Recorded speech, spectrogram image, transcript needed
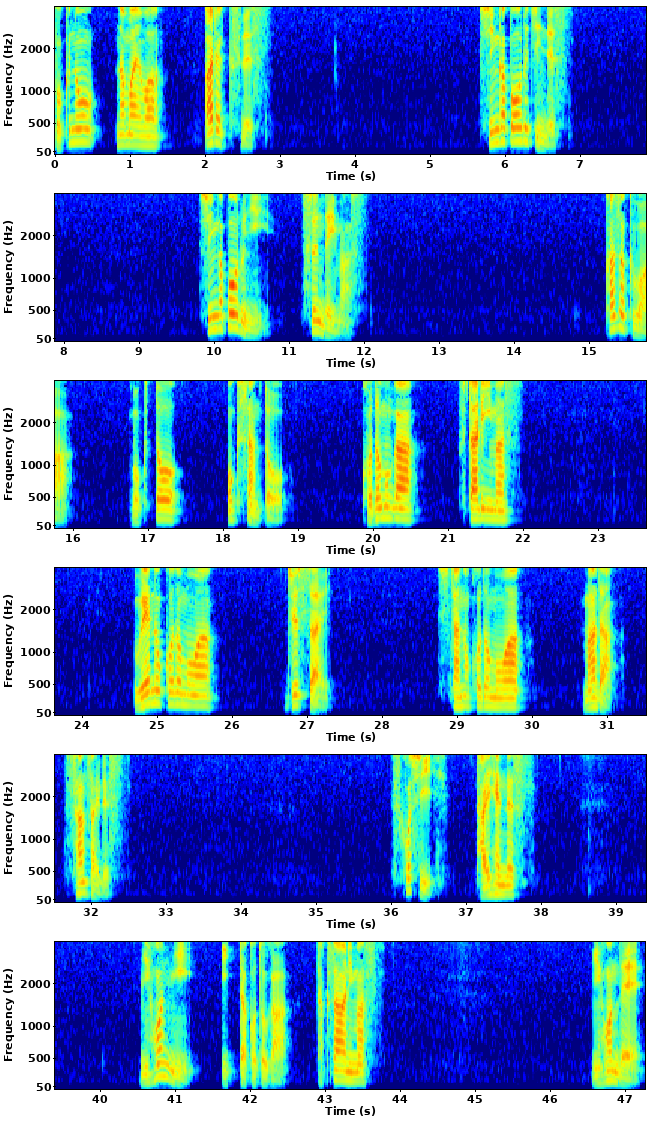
僕の名前はアレックスです。シンガポール人です。シンガポールに住んでいます。家族は僕と奥さんと子供が2人います。上の子供は10歳、下の子供はまだ3歳です。少し大変です。日本に行ったことがたくさんあります。日本で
